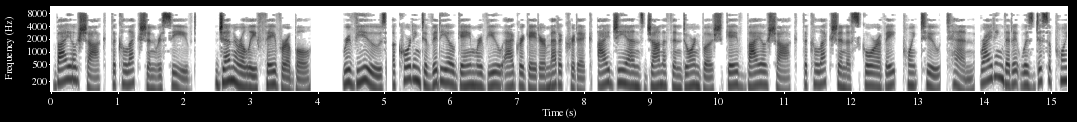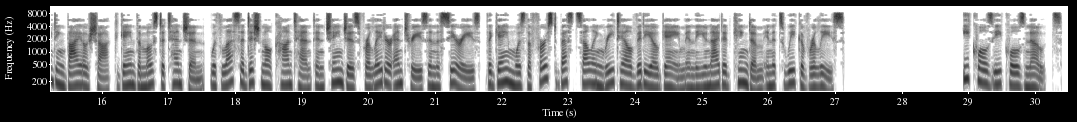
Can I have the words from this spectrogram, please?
Bioshock, the collection received generally favorable reviews. According to video game review aggregator Metacritic, IGN's Jonathan Dornbush gave BioShock, the collection a score of 8.2/10, writing that it was disappointing BioShock gained the most attention, with less additional content and changes for later entries in the series. The game was the first best-selling retail video game in the United Kingdom in its week of release. Notes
